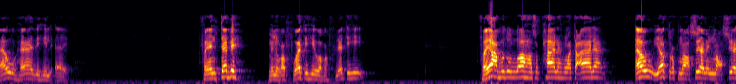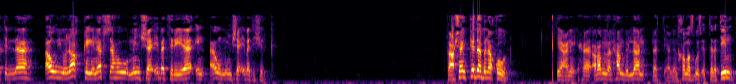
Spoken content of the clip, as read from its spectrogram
أو هذه الآية. فينتبه من غفوته وغفلته فيعبد الله سبحانه وتعالى أو يترك معصية من معصية الله أو ينقي نفسه من شائبة رياء أو من شائبة شرك. فعشان كده بنقول يعني إحنا قربنا الحمد لله يعني نخلص جزء الثلاثين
